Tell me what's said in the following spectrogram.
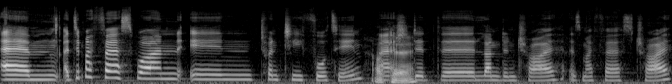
Um, I did my first one in 2014. I actually did the London tri as my first try.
